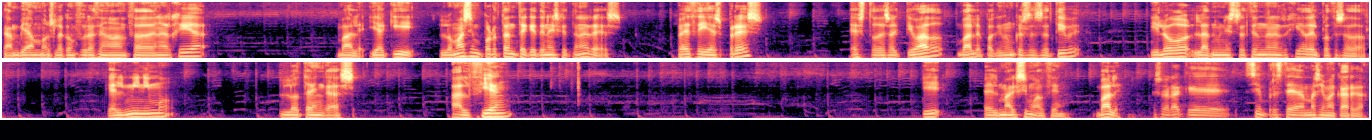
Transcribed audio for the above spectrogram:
Cambiamos la configuración avanzada de energía. Vale, y aquí lo más importante que tenéis que tener es PCI Express, esto desactivado, ¿vale? Para que nunca se desactive. Y luego la administración de energía del procesador. Que el mínimo lo tengas al 100 y el máximo al 100, ¿vale? Eso hará que siempre esté a máxima carga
